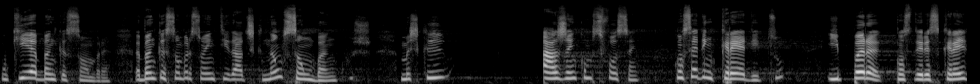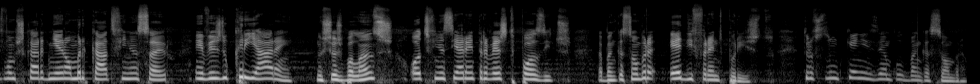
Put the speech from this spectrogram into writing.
O que é a banca sombra? A banca sombra são entidades que não são bancos, mas que agem como se fossem. Concedem crédito e, para conceder esse crédito, vão buscar dinheiro ao mercado financeiro, em vez de o criarem nos seus balanços ou de financiarem através de depósitos. A banca sombra é diferente por isto. Trouxe-vos um pequeno exemplo de banca sombra.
